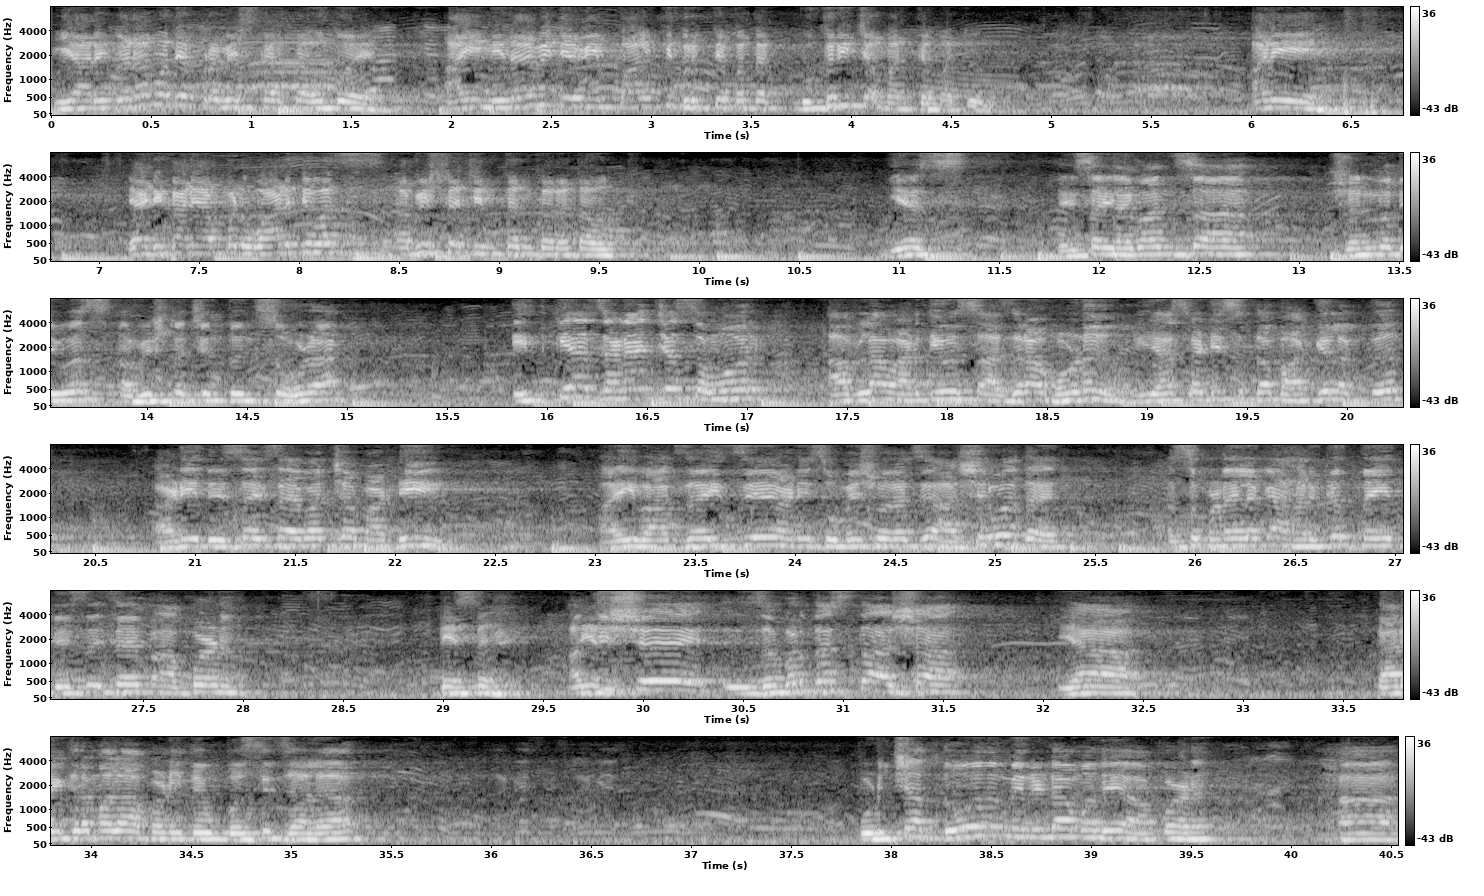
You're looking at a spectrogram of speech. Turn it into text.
या रिंगणामध्ये प्रवेश करता होतोय. आई निनावी देवी पालखी नृत्य पथक बुकरीच्या माध्यमातून. आणि या ठिकाणी आपण वाढदिवस अभिष्ट चिंतन करत आहोत. येस देसाई साहेबांचा जन्मदिवस अभिष्ट चिंतन सोहळा. इतक्या जणांच्या समोर आपला वाढदिवस साजरा होणं यासाठी सुद्धा भाग्य लागतं. आणि देसाई साहेबांच्या पाठी आई वाघजाईचे आणि सोमेश्वराचे आशीर्वाद आहेत. असं म्हणायला काय हरकत नाही. देसाई साहेब आपण अतिशय जबरदस्त अशा या कार्यक्रमाला आपण इथे उपस्थित झाल्या पुढच्या दोन मिनिटामध्ये आपण हा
